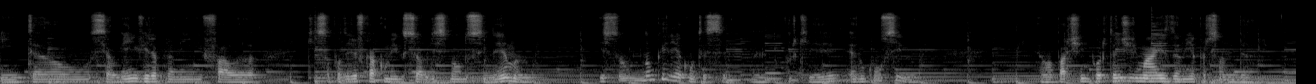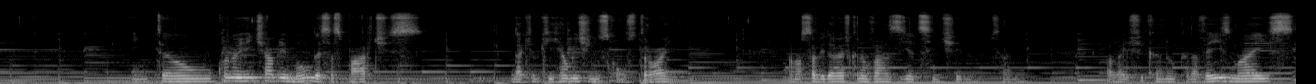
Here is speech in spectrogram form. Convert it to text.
Então, se alguém vira para mim e fala que só poderia ficar comigo se eu abrisse mão do cinema, isso não queria acontecer, né? Porque eu não consigo. É uma parte importante demais da minha personalidade. Então, quando a gente abre mão dessas partes, daquilo que realmente nos constrói, a nossa vida vai ficando vazia de sentido, sabe? Ela vai ficando cada vez mais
